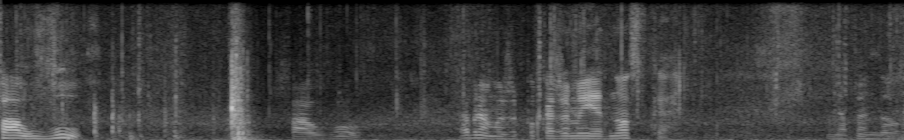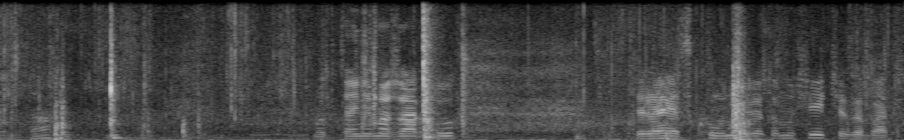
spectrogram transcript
VW. VW. Dobra, może pokażemy jednostkę napędową, tak? Bo tutaj nie ma żartów. Tyle jest kuni, że to musicie zobaczyć.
